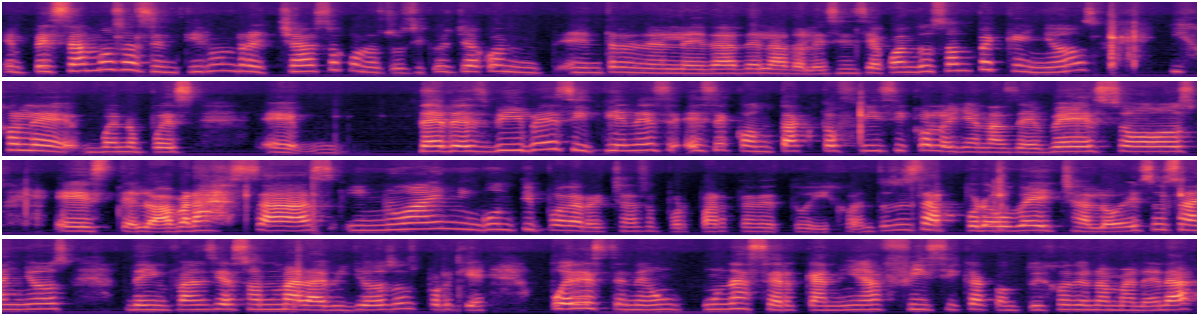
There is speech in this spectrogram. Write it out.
empezamos a sentir un rechazo con nuestros hijos ya cuando entran en la edad de la adolescencia. Cuando son pequeños, híjole, bueno, pues eh, te desvives y tienes ese contacto físico, lo llenas de besos, este, lo abrazas y no hay ningún tipo de rechazo por parte de tu hijo. Entonces aprovechalo. Esos años de infancia son maravillosos porque puedes tener una cercanía física con tu hijo de una manera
